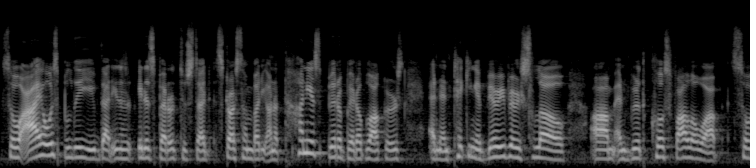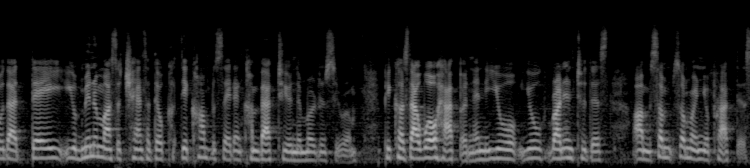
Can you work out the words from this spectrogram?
So I always believe that it is, it is better to start, start somebody on a tiniest bit of beta blockers and then taking it very, very slow um, and with close follow-up so that they, you minimize the chance that they'll decompensate and come back to you in the emergency room because that will happen and you'll, you'll run into this um, some, somewhere in your practice.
